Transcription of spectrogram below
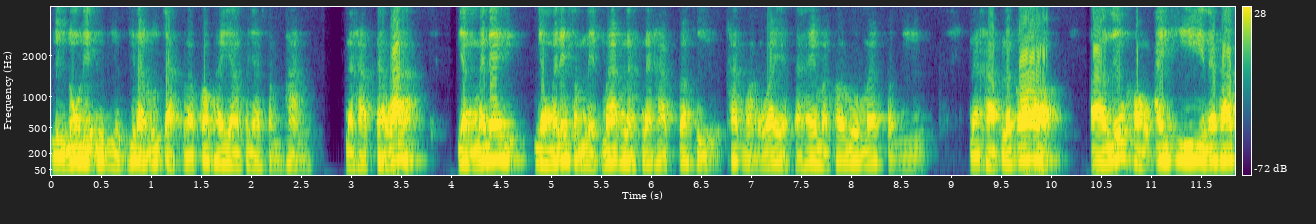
หรือโรงเรียนอื่นๆที่เรารู้จักเราก็พยายามประชาสัมพันธ์นะครับ แต่ว่ายังไม่ได้ยังไม่ได้สำเร็จมากนักนะครับ ก็คือคาดหวังว่าอยากจะให้มาเข้าร่วมมากกว่านี้นะครับ แล้วก็อาเรื่องของไอทีนะครับ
